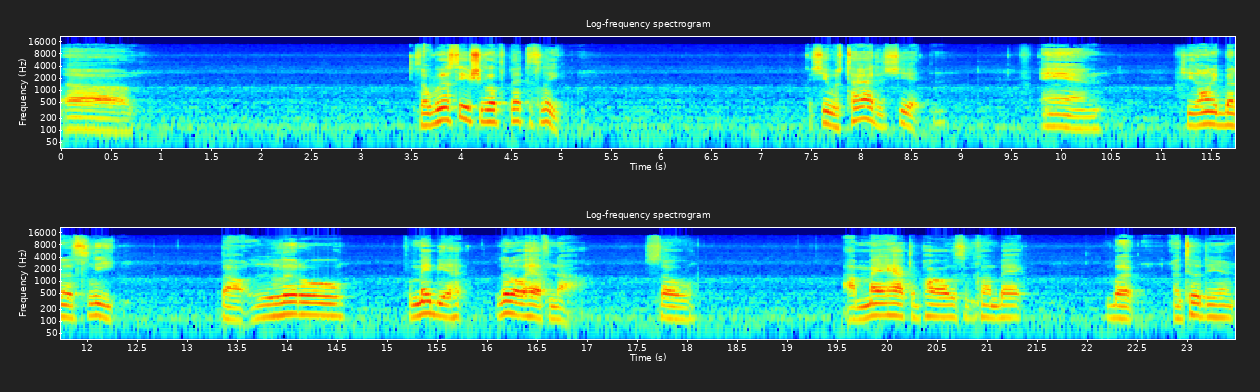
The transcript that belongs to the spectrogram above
Uh, so we'll see if she goes back to sleep. Cause she was tired as shit. And she's only been asleep about little, for maybe a little half an hour. So I may have to pause this and come back. But until then,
